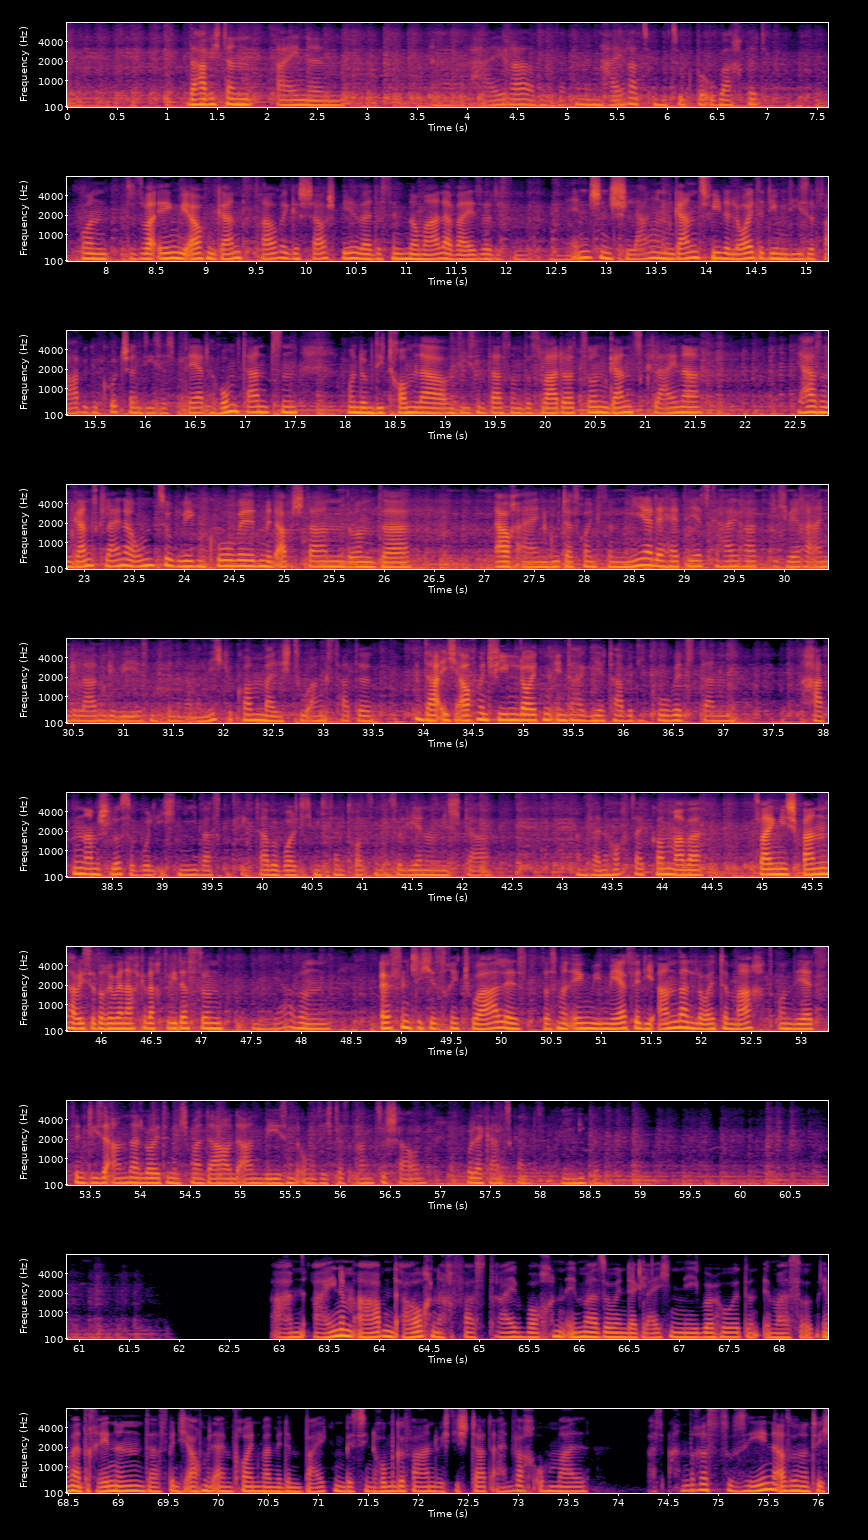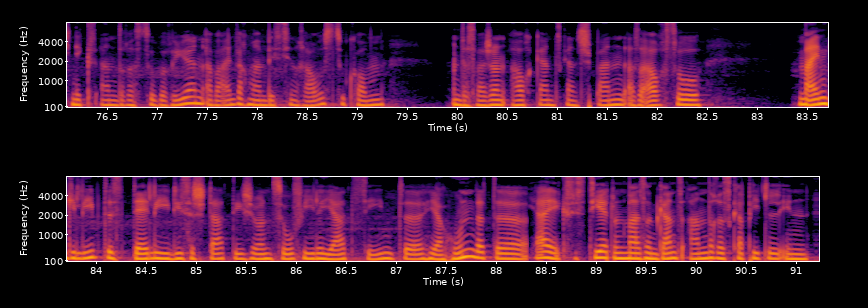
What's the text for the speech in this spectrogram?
da habe ich dann einen äh, Heirat, also einen Heiratsumzug beobachtet. Und das war irgendwie auch ein ganz trauriges Schauspiel, weil das sind normalerweise, das sind Menschenschlangen, ganz viele Leute, die um diese farbige Kutsche und dieses Pferd herumtanzen und um die Trommler und dies und das. Und das war dort so ein ganz kleiner, ja, so ein ganz kleiner Umzug wegen Covid mit Abstand und äh, auch ein guter Freund von mir, der hätte jetzt geheiratet. Ich wäre eingeladen gewesen. Ich bin dann aber nicht gekommen, weil ich zu Angst hatte. Da ich auch mit vielen Leuten interagiert habe, die Covid dann hatten am Schluss, obwohl ich nie was gekriegt habe, wollte ich mich dann trotzdem isolieren und nicht da an seine Hochzeit kommen. Aber es war irgendwie spannend, habe ich so darüber nachgedacht, wie das so ein, ja, so ein öffentliches Ritual ist, dass man irgendwie mehr für die anderen Leute macht und jetzt sind diese anderen Leute nicht mal da und anwesend, um sich das anzuschauen. Oder ganz, ganz wenige. An einem Abend auch nach fast drei Wochen immer so in der gleichen Neighborhood und immer so, immer drinnen. Das bin ich auch mit einem Freund mal mit dem Bike ein bisschen rumgefahren durch die Stadt, einfach um mal was anderes zu sehen, also natürlich nichts anderes zu berühren, aber einfach mal ein bisschen rauszukommen. Und das war schon auch ganz, ganz spannend. Also auch so mein geliebtes Delhi, diese Stadt, die schon so viele Jahrzehnte, Jahrhunderte ja, existiert und mal so ein ganz anderes Kapitel in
